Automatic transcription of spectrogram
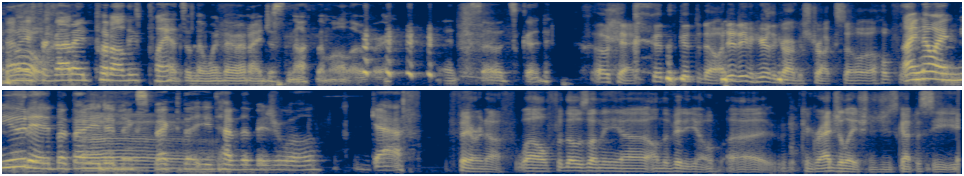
and oh. I forgot I'd put all these plants in the window, and I just knocked them all over. and so it's good. Okay, good, good to know. I didn't even hear the garbage truck, so uh, hopefully. I know I muted, but then I didn't expect that you'd have the visual gaff. Fair enough. Well, for those on the uh, on the video, uh, congratulations! You just got to see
